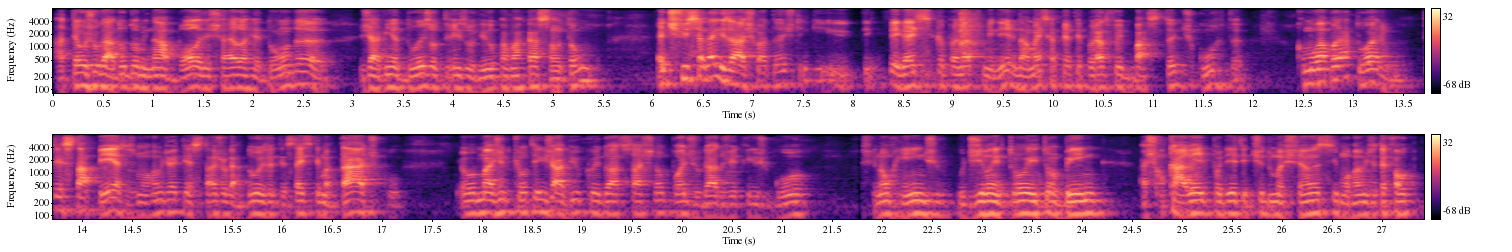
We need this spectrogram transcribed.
até o jogador dominar a bola, deixar ela redonda, já vinha dois ou três ouvidos para marcação. Então, é difícil analisar. Acho que o Atlético tem que, tem que pegar esse campeonato mineiro, ainda mais que a pré-temporada foi bastante curta, como laboratório. Testar peças, o Mohamed vai testar jogadores, vai testar esquema tático. Eu imagino que ontem ele já viu que o Eduardo Sacha não pode jogar do jeito que ele jogou. Acho que não rende. O Dylan entrou, entrou bem. Acho que o Caleb poderia ter tido uma chance. O Mohamed até falou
